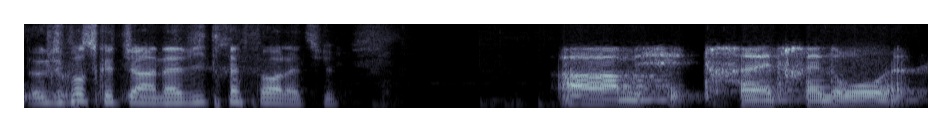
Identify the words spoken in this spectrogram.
Donc je pense que tu as un avis très fort là-dessus. Ah, mais c'est très très drôle.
